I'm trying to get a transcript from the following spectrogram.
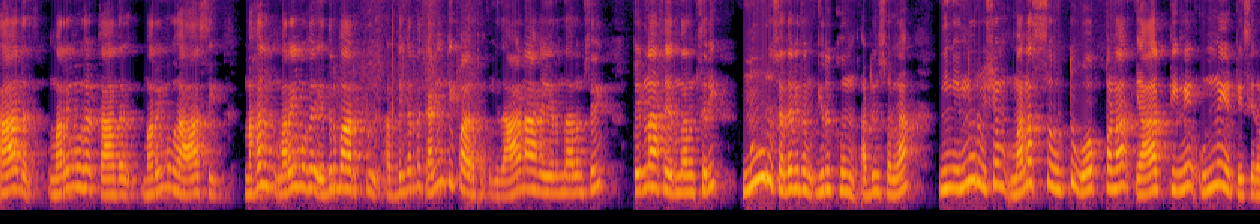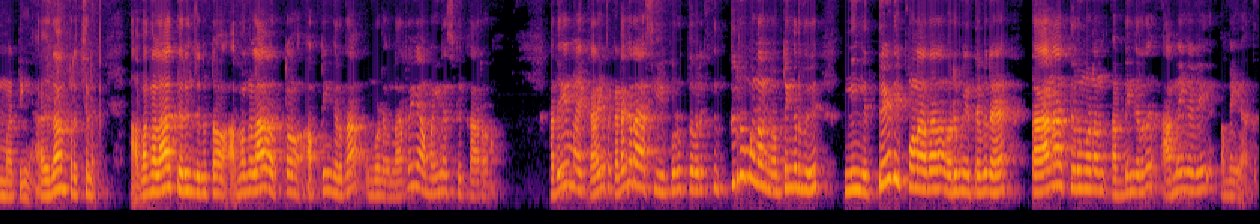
காதல் மறைமுக காதல் மறைமுக ஆசை மகள் மறைமுக எதிர்பார்ப்பு அப்படிங்கிறது கண்டிப்பாக இருக்கும். இது ஆணாக இருந்தாலும் சரி பெண்ணாக இருந்தாலும் சரி நூறு சதவீதம் இருக்கும் அப்படின்னு சொல்லலாம். நீங்கள் இன்னொரு விஷயம் மனசை விட்டு ஓப்பனாக யார்கிட்டையுமே உண்மையை பேசிட மாட்டீங்க. அதுதான் பிரச்சனை. அவங்களா தெரிஞ்சுக்கிட்டோம் அவங்களா வரட்டும் அப்படிங்கிறது தான் உங்களோட நிறையா மைனஸ்க்கு காரணம். அதே மாதிரி கரையிற கடகராசியை பொறுத்த வரைக்கும் திருமணம் அப்படிங்கிறது நீங்கள் தேடி போனால் தான் வருமே தவிர தானாக திருமணம் அப்படிங்கிறது அமையவே அமையாது.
